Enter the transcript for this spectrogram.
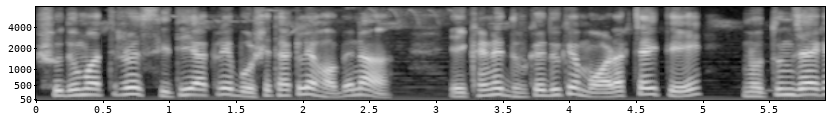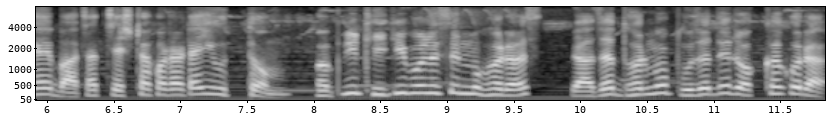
শুধুমাত্র স্মৃতি আঁকড়ে বসে থাকলে হবে না এখানে ধুকে ধুকে মরার চাইতে নতুন জায়গায় বাঁচার চেষ্টা করাটাই উত্তম। আপনি ঠিকই বলেছেন মহারাজ রাজার ধর্ম প্রজাদের রক্ষা করা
